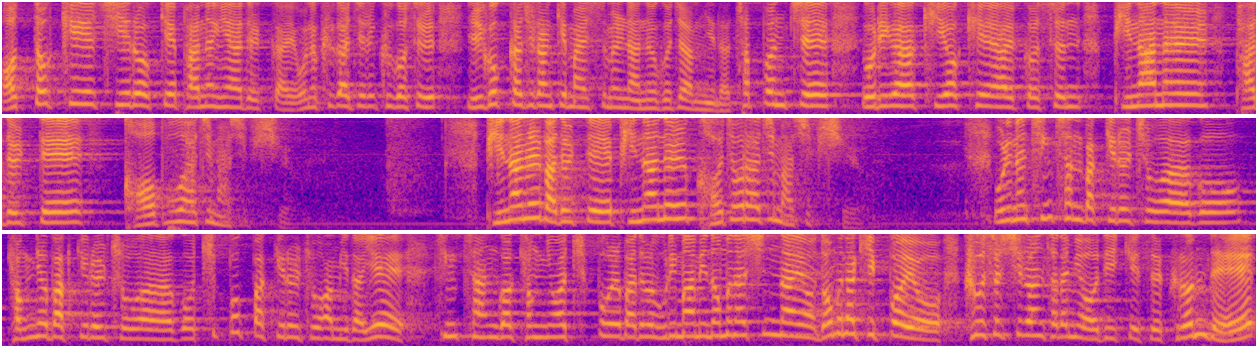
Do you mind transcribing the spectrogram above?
어떻게 지혜롭게 반응해야 될까요? 오늘 그 가지를 그것을 일곱 가지로 함께 말씀을 나누고자 합니다. 첫 번째 우리가 기억해야 할 것은 비난을 받을 때 거부하지 마십시오. 비난을 받을 때 비난을 거절하지 마십시오. 우리는 칭찬받기를 좋아하고 격려받기를 좋아하고 축복받기를 좋아합니다. 예, 칭찬과 격려와 축복을 받으면 우리 마음이 너무나 신나요. 너무나 기뻐요. 그것을 싫어하는 사람이 어디 있겠어요? 그런데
